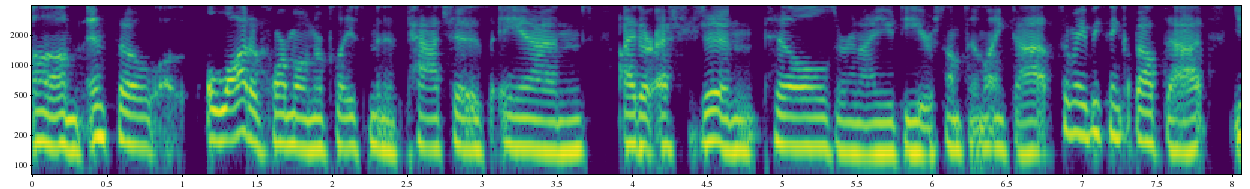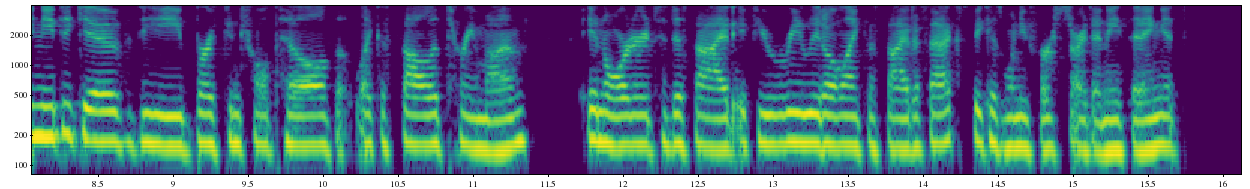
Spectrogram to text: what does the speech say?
Um, and so a lot of hormone replacement is patches and either estrogen pills or an IUD or something like that. So maybe think about that. You need to give the birth control pills like a solid three months in order to decide if you really don't like the side effects, because when you first start anything, it's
